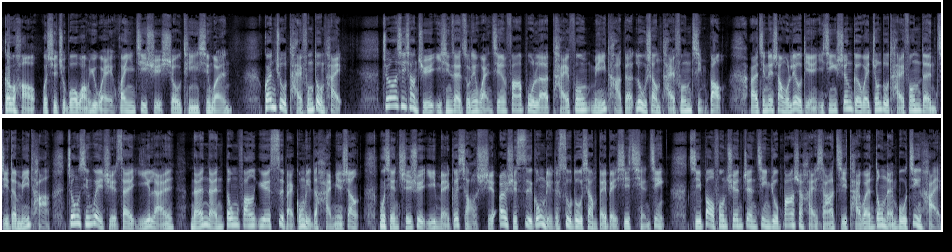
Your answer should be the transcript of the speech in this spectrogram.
各位好，我是主播王玉伟，欢迎继续收听新闻，关注台风动态。中央气象局已经在昨天晚间发布了台风米塔的陆上台风警报，而今天上午六点已经升格为中度台风等级的米塔，中心位置在宜兰南南东方约四百公里的海面上，目前持续以每个小时二十四公里的速度向北北西前进，其暴风圈正进入巴士海峡及台湾东南部近海，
